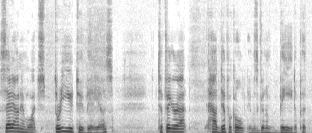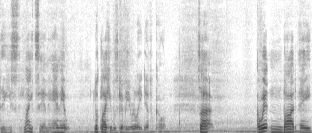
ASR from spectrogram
sat down and watched three YouTube videos to figure out how difficult it was going to be to put these lights in. And it looked like it was going to be really difficult. So I, I went and bought a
